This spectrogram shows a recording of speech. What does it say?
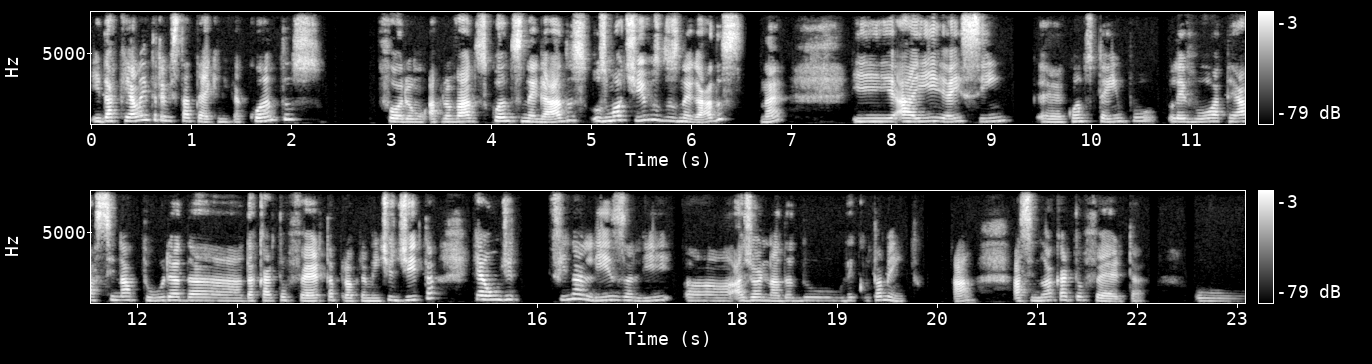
E daquela entrevista técnica, quantos foram aprovados, quantos negados, os motivos dos negados, né? E aí, aí sim, é, quanto tempo levou até a assinatura da, da carta oferta propriamente dita, que é onde finaliza ali uh, a jornada do recrutamento, tá? Assinou a carta oferta, o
